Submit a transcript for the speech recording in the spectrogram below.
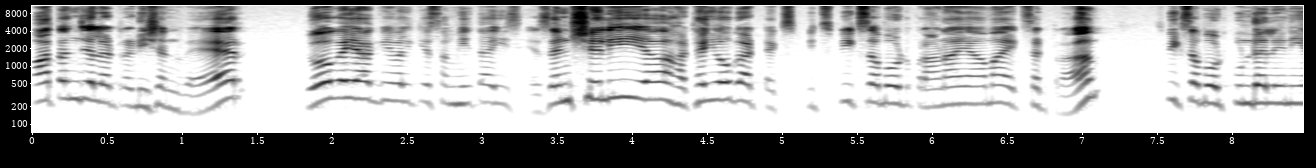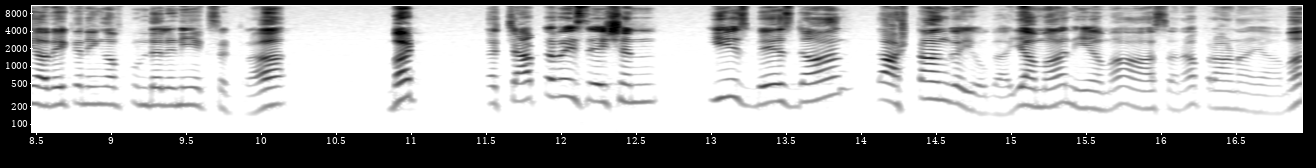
Patanjala tradition where yoga Yajnavalkya Samhita is essentially a Hatha yoga text which speaks about pranayama etcetera speaks about kundalini awakening of kundalini etcetera but the chapterisation is based on the Ashtanga yoga yama niyama asana pranayama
